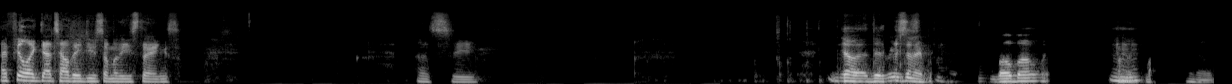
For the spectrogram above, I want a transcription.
I feel like that's how they do some of these things. Let's see. No, the reason I Lobo mm-hmm you know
